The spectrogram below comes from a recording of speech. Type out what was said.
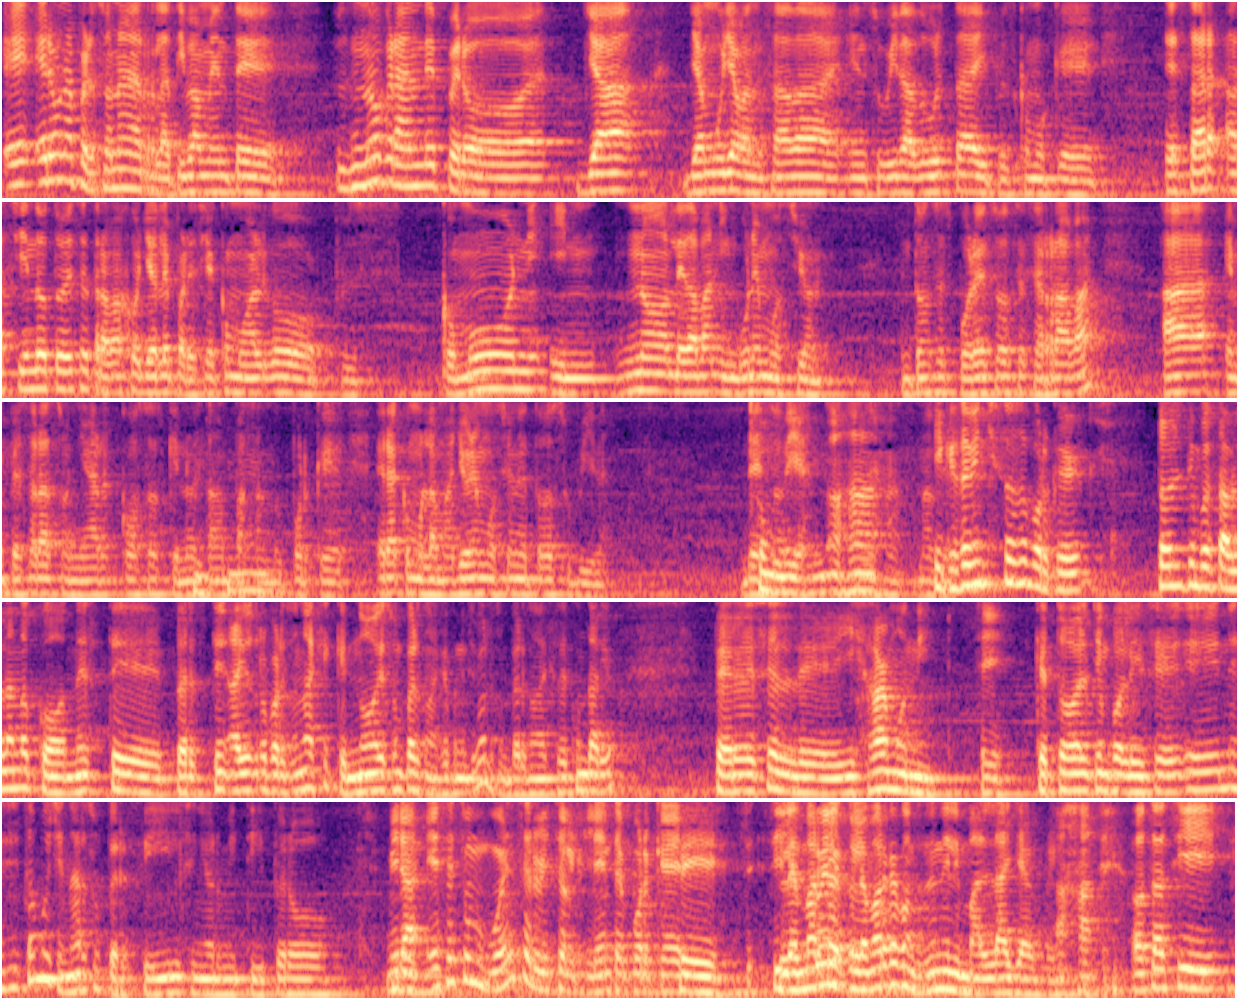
E- Era una persona relativamente, pues no grande, pero ya, ya muy avanzada en su vida adulta y pues como que estar haciendo todo ese trabajo ya le parecía como algo pues común y no le daba ninguna emoción. Entonces por eso se cerraba a empezar a soñar cosas que no estaban pasando, porque era como la mayor emoción de toda su vida. De Como- su día. Ajá. más y que está bien chistoso porque todo el tiempo está hablando con este. Hay otro personaje que no es un personaje principal, es un personaje secundario. Pero es el de eHarmony. Sí. Que todo el tiempo le dice: eh, Necesitamos llenar su perfil, señor Mitty, pero. Mira, ese es un buen servicio al cliente porque Sí. si, si le, marca, escuela- le marca cuando está en el Himalaya, güey. Ajá. O sea, si,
